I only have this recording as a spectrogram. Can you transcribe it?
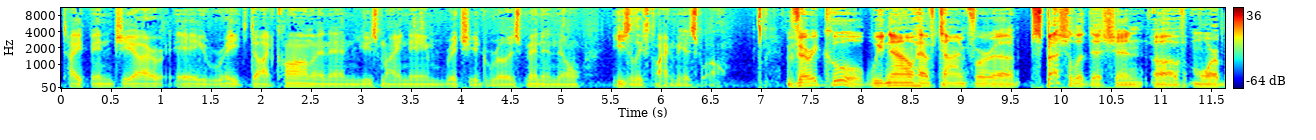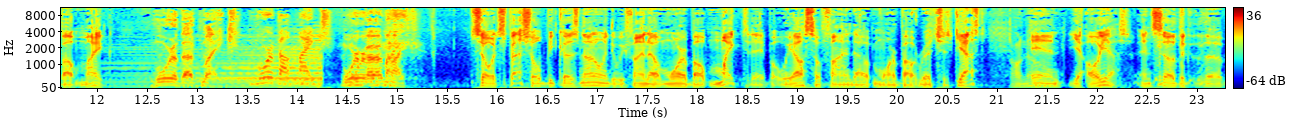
type in grarate.com and then use my name, Richard Roseman, and they'll easily find me as well. Very cool. We now have time for a special edition of More About Mike. More about Mike. More about Mike. More about Mike. So it's special because not only do we find out more about Mike today, but we also find out more about Rich's guest. Oh no! And yeah, oh yes. And so the the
